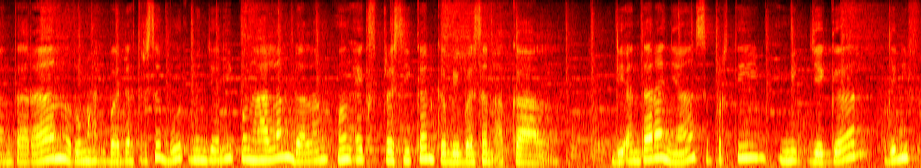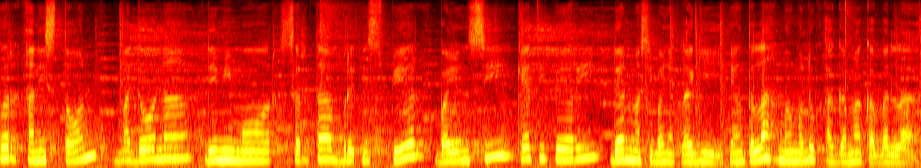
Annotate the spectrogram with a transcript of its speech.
lantaran rumah ibadah tersebut menjadi penghalang dalam mengekspresikan kebebasan akal. Di antaranya seperti Mick Jagger, Jennifer Aniston, Madonna, Demi Moore, serta Britney Spears, Beyoncé, Katy Perry, dan masih banyak lagi yang telah memeluk agama Kabbalah.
